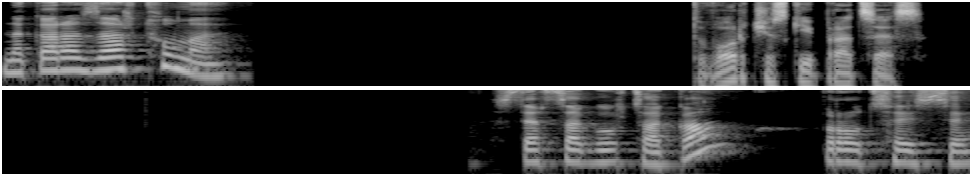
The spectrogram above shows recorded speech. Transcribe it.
Նկարազարդումը Творческий процесс. ստեղծագործական պրոցես է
